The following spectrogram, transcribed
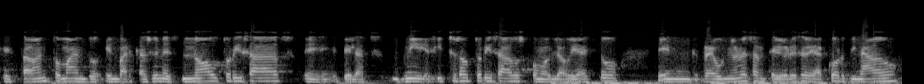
que estaban tomando embarcaciones no autorizadas eh, de las ni de sitios autorizados, como lo había hecho en reuniones anteriores, se había coordinado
